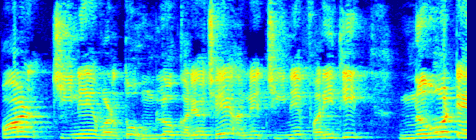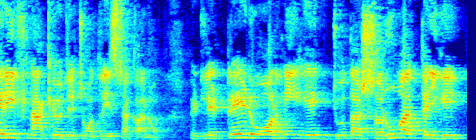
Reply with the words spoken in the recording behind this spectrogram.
પણ ચીને વળતો હુમલો કર્યો છે અને ચીને ફરીથી નવો ટેરિફ નાખ્યો છે ચોત્રીસ ટકાનો. એટલે ટ્રેડ વોરની એક જોતા શરૂઆત થઈ ગઈ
